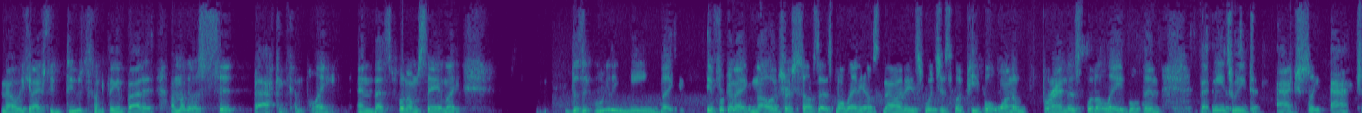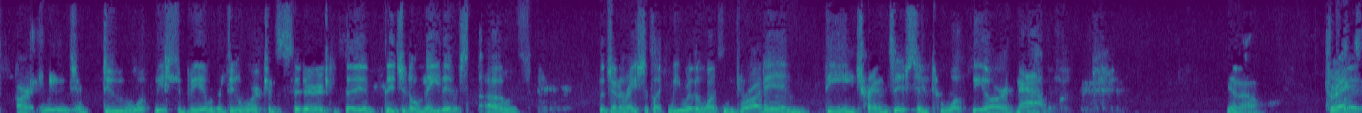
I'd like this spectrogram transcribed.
Now we can actually do something about it. I'm not going to sit back and complain. And that's what I'm saying. Like, does it really mean like if we're going to acknowledge ourselves as millennials nowadays, which is what people want to brand us with a label, then that means we need to actually act our age and do what we should be able to do. We're considered the digital natives of the generations. Like we were the ones who brought in the transition to what we are now. You know. Correct.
